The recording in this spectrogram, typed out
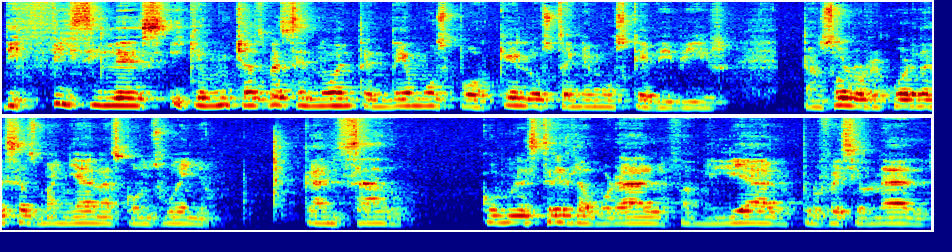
difíciles y que muchas veces no entendemos por qué los tenemos que vivir. Tan solo recuerda esas mañanas con sueño, cansado, con un estrés laboral, familiar, profesional,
